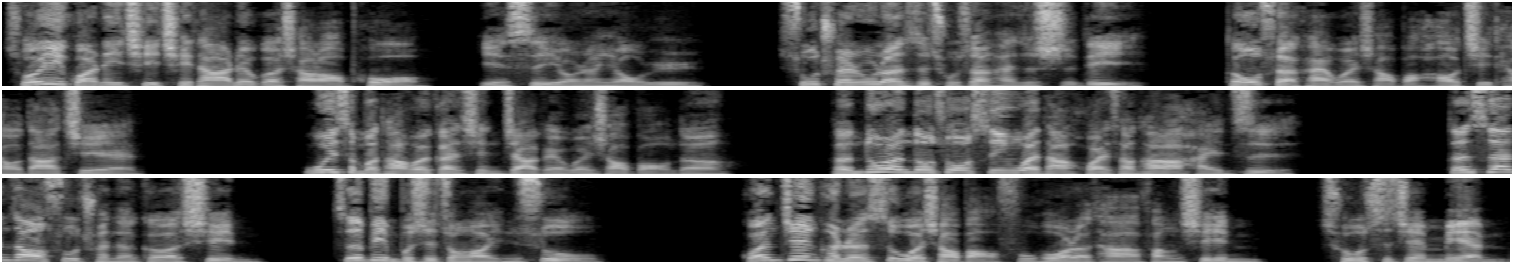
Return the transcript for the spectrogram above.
所以管理起其他六个小老婆也是游刃有余。苏全无论是出身还是实力，都甩开韦小宝好几条大街。为什么他会甘心嫁给韦小宝呢？很多人都说是因为他怀上他的孩子，但是按照苏全的个性，这并不是重要因素。关键可能是韦小宝俘获了他的芳心。初次见面，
